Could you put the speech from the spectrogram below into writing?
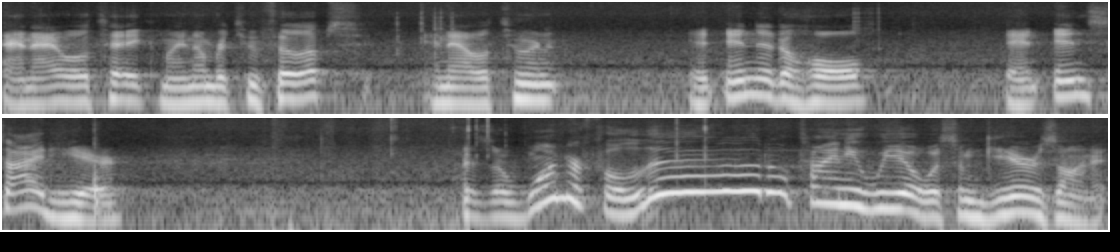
And I will take my number two Phillips and I will turn it into the hole and inside here there's a wonderful little tiny wheel with some gears on it.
